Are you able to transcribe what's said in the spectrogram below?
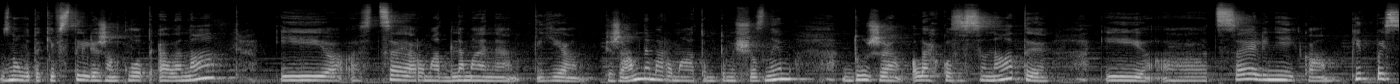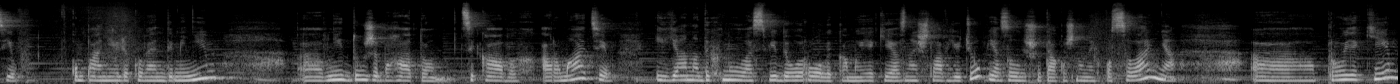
знову таки в стилі Жан-Клод Елена. І цей аромат для мене є піжамним ароматом, тому що з ним дуже легко засинати. І е, це лінійка підписів в компанії Couvent de Е, В ній дуже багато цікавих ароматів, і я надихнулася відеороликами, які я знайшла в YouTube. Я залишу також на них посилання, про які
